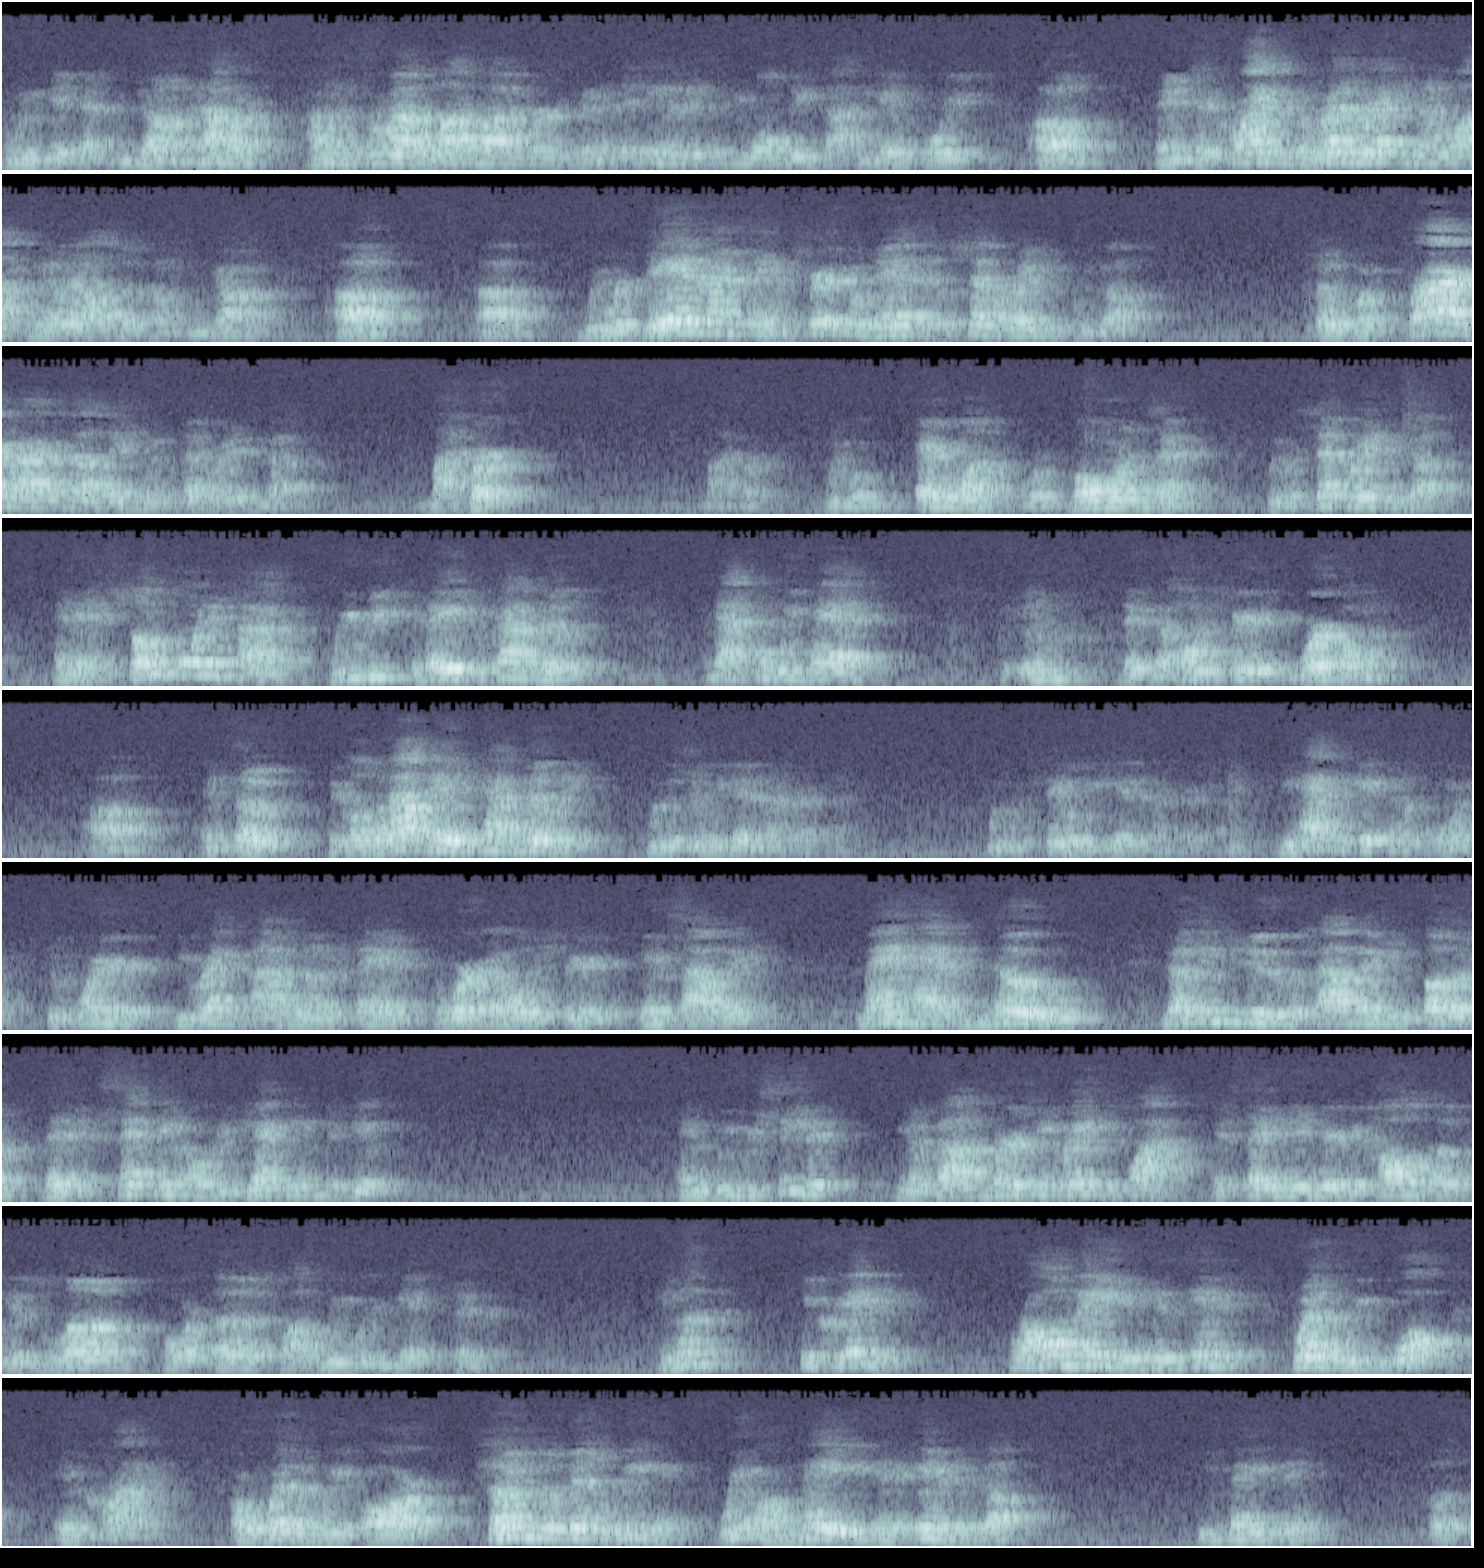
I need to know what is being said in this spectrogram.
And we can get that from John. And I want, I want to throw out a lot of Bible verses, and at the end of this, you want these, I can get them for you. Uh, and to Christ is the resurrection and life. We know, that also comes from John. Uh, uh, we were dead in our sin. Spiritual death is a separation from God. So but prior to our salvation, we were separated from God by birth. By birth. We were, every one of us were born sinners. We were separated from God. And then at some point in time, we reached an age of accountability. And that's when we had the, the, the Holy Spirit work on us. Uh, and so, because without age accountability, we would still be dead in our trespasses. We would still be dead in our trespasses. You have to get to the point to where you recognize and understand the work of the Holy Spirit in salvation. Man has no nothing to do with salvation other than accepting or rejecting the gift. And we receive it, you know, God's mercy and grace is why. It's stated in here, because of his love for us while we were yet sinners. He loved us. He created us. We're all made in his image. Whether we walk in Christ or whether we are sons of disobedience, we are made in the image of God. He made them, us,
